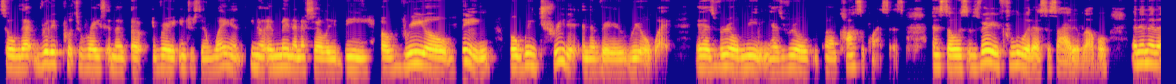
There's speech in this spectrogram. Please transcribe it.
so that really puts race in a, a, very interesting way. And, you know, it may not necessarily be a real thing, but we treat it in a very real way. It has real meaning, has real uh, consequences. And so it's, it's, very fluid at society level. And then a,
